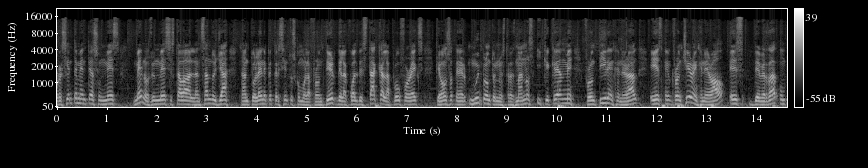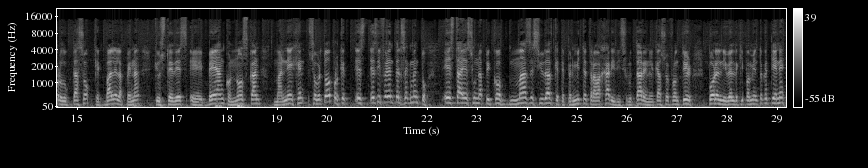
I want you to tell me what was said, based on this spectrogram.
recientemente hace un mes menos de un mes estaba lanzando ya tanto la NP300 como la Frontier, de la cual destaca la Pro 4X que vamos a tener muy pronto en nuestras manos y que créanme, Frontier en general es Frontier en general es de verdad un productazo que vale la pena que ustedes eh, vean, conozcan, manejen, sobre todo porque es, es diferente el segmento. Esta es una pick-up más de ciudad que te permite trabajar y disfrutar, en el caso de Frontier, por el nivel de equipamiento que tiene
